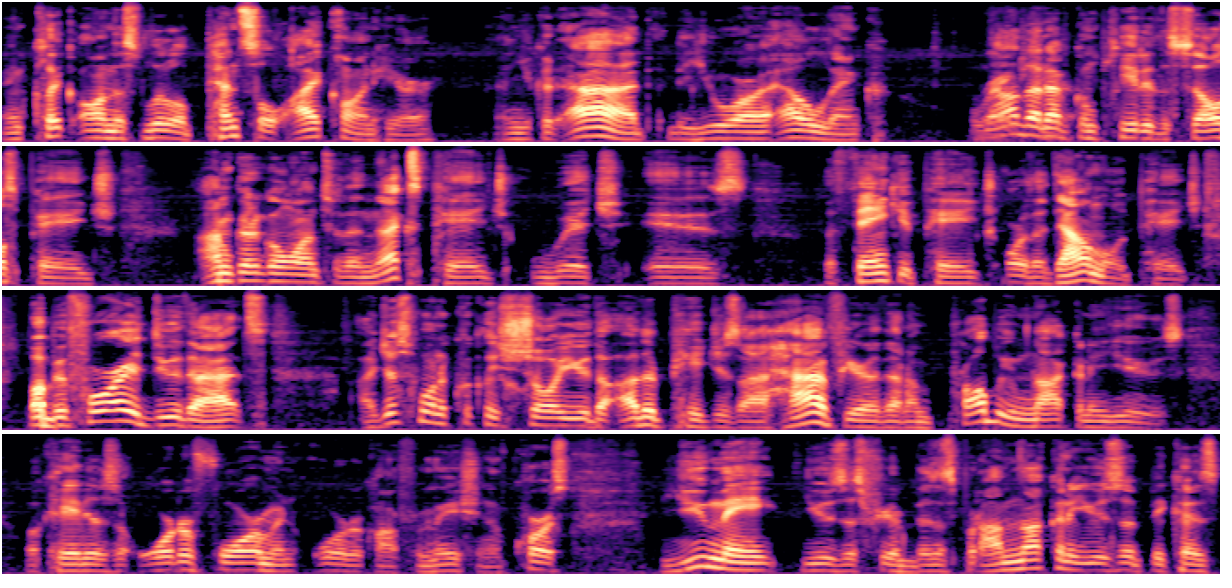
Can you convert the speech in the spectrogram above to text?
and click on this little pencil icon here and you could add the URL link. Right now that here. I've completed the sales page I'm going to go on to the next page which is the thank you page or the download page. But before I do that I just want to quickly show you the other pages I have here that I'm probably not going to use. Okay there's an order form and order confirmation. Of course you may use this for your business, but I'm not going to use it because,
